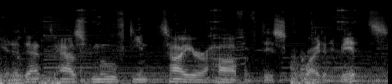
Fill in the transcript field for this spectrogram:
yeah, that has moved the entire half of this quite a bit.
